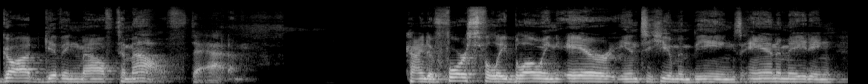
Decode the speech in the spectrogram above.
God giving mouth to mouth to Adam, kind of forcefully blowing air into human beings, animating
